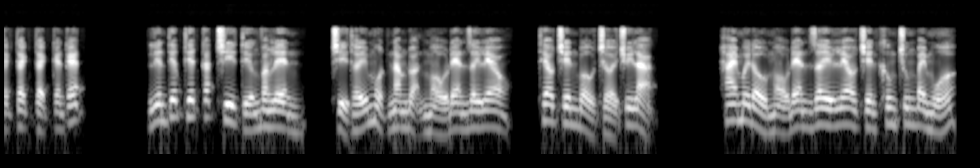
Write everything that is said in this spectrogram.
Tạch tạch tạch ken két. Liên tiếp thiết cắt chi tiếng vang lên, chỉ thấy một năm đoạn màu đen dây leo, theo trên bầu trời truy lạc. Hai mươi đầu màu đen dây leo trên không trung bay múa,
